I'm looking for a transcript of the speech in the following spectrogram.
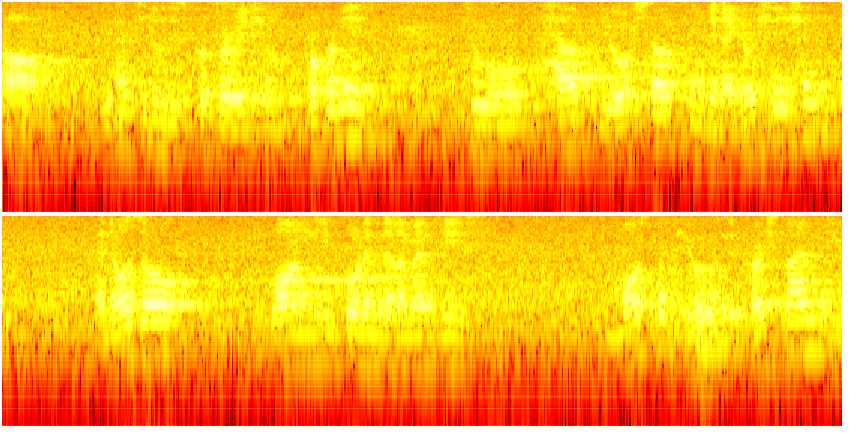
uh, you have to do this preparation properly to help yourself in the negotiation. And also, one important element is most of you in the first time you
